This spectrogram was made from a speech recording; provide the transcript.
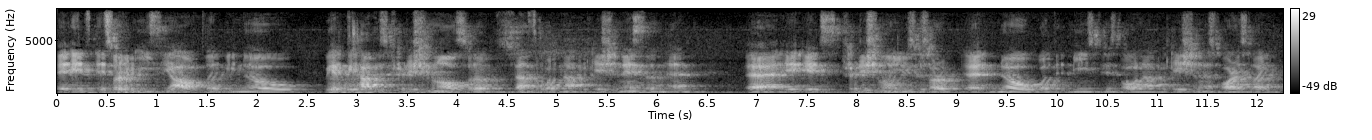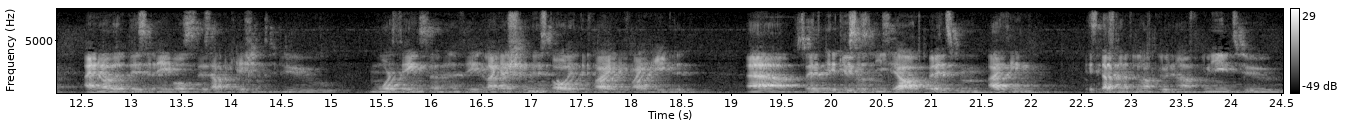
it, it, it's sort of an easy out. Like we know, we have, we have this traditional sort of sense of what an application is, and, and uh, it, it's traditional users are uh, know what it means to install an application as far as like, I know that this enables this application to do more things than and think, like I shouldn't install it if I, if I hate it. Um, so it, it, gives us an easy out, but it's, I think it's definitely not good enough. We need to,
